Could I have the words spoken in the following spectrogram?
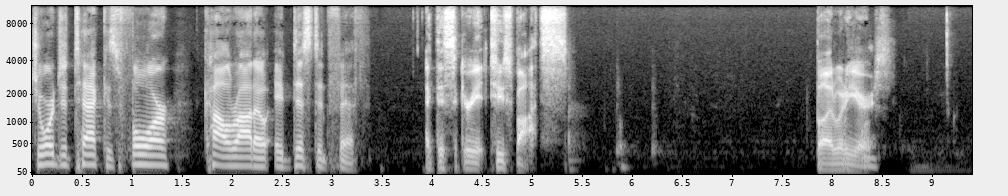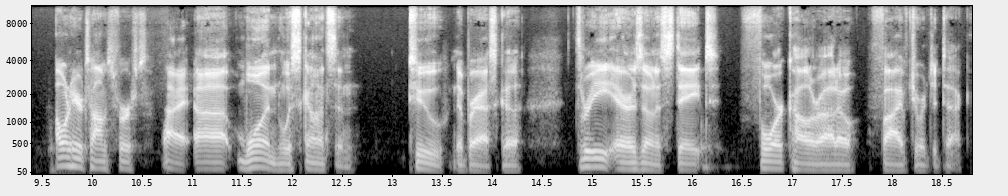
Georgia Tech is four, Colorado a distant fifth. I disagree at two spots. Bud, what are yours? I want to hear Tom's first. All right. Uh, one, Wisconsin. Two, Nebraska. Three, Arizona State. Four, Colorado. Five, Georgia Tech.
